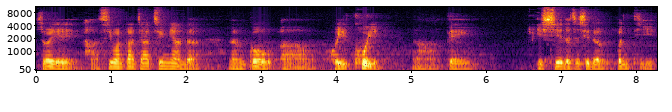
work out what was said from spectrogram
所以啊，希望大家尽量的能够呃回馈啊给一些的这些的问题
